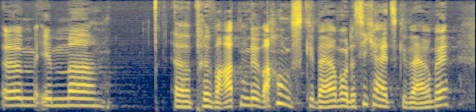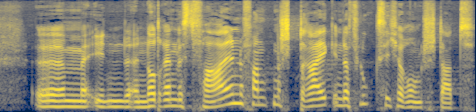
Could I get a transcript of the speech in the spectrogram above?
ähm, im äh, privaten Bewachungsgewerbe oder Sicherheitsgewerbe. Ähm, in Nordrhein-Westfalen fand ein Streik in der Flugsicherung statt.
